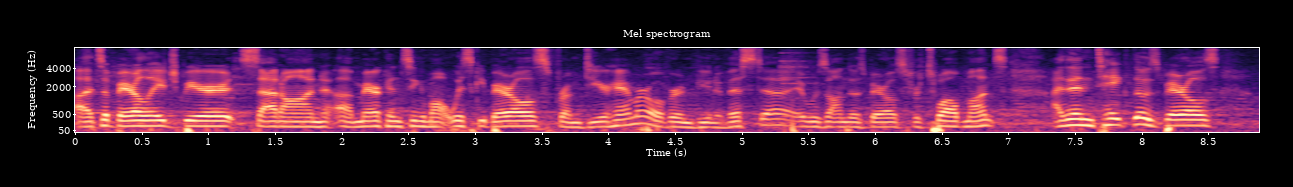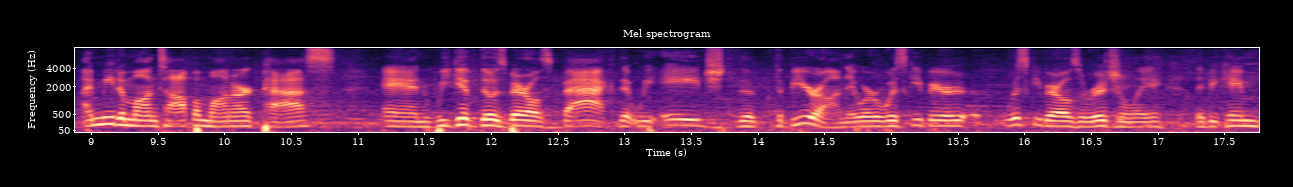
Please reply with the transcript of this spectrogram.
Uh, it's a barrel aged beer. It sat on American single malt whiskey barrels from Deerhammer over in Buena Vista. It was on those barrels for 12 months. I then take those barrels, I meet them on top of Monarch Pass and we give those barrels back that we aged the, the beer on. They were whiskey beer whiskey barrels originally. They became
